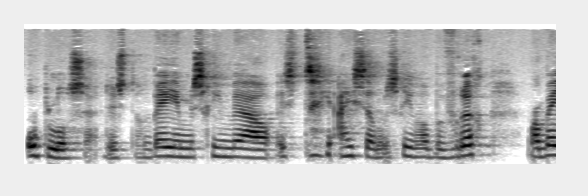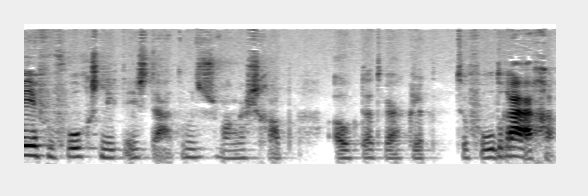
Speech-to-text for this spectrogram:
oplossen. Dus dan ben je misschien wel, is je eicel misschien wel bevrucht, maar ben je vervolgens niet in staat om de zwangerschap ook daadwerkelijk te voldragen.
